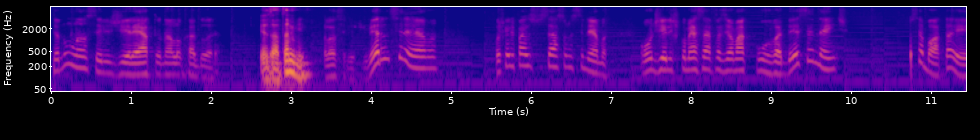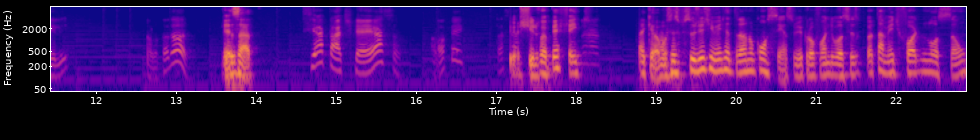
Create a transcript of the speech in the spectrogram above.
você não lança ele direto na locadora. Exatamente. Você lança ele primeiro no cinema, depois que ele faz o sucesso no cinema, onde eles começam a fazer uma curva descendente, você bota ele na locadora. Exato. Se a tática é essa, ok. Tá O certo. Yoshida foi perfeito. É, Aqui, ó. Vocês precisam urgentemente entrar no consenso. O microfone de vocês é completamente fora de noção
